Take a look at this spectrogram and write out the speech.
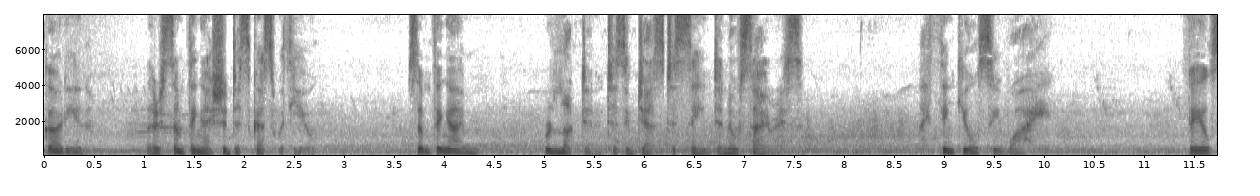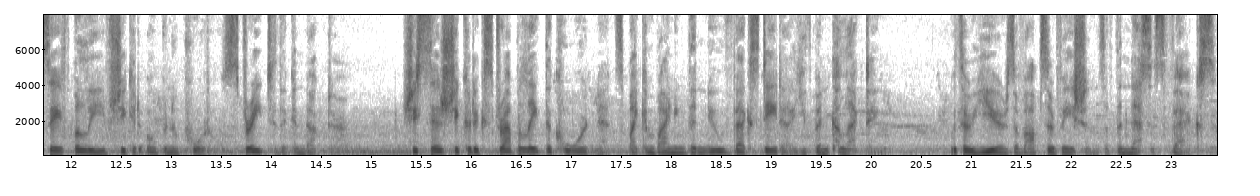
Guardian, there's something I should discuss with you. Something I'm reluctant to suggest to Saint and Osiris. Think you'll see why. Failsafe believes she could open a portal straight to the conductor. She says she could extrapolate the coordinates by combining the new Vex data you've been collecting with her years of observations of the Nessus Vex.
